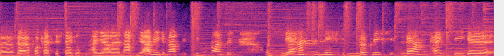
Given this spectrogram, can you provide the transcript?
äh, ja festgestellt, du hast ein paar Jahre nach mir Abi gemacht, ich 97 und wir haben nicht wirklich, wir haben keine Kriege,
